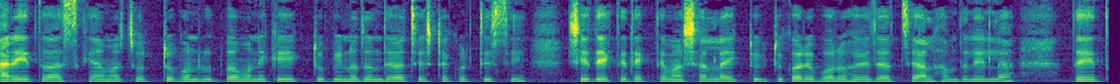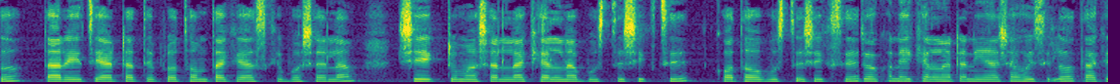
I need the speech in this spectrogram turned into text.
আর এই তো আজকে আমার ছোট্ট বোন রুদ্বামণিকে একটু বিনোদন দেওয়ার চেষ্টা করতেছি। সে দেখতে দেখতে মাসাল্লাহ একটু একটু করে বড় হয়ে যাচ্ছে, আলহামদুলিল্লাহ। তাই তো তার এই চেয়ারটাতে প্রথম তাকে আজকে বসালাম। সে একটু মাসাল্লাহ খেলনা বুঝতে শিখছে, কথাও বুঝতে শিখছে। যখন এই খেলনাটা নিয়ে আসা হয়েছিল, তাকে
